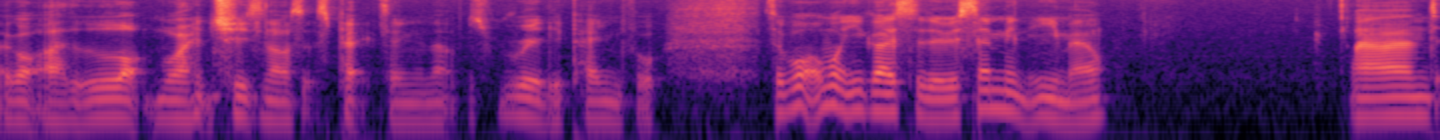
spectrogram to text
I got a lot more entries than I was expecting, and that was really painful. So what I want you guys to do is send me an email, and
